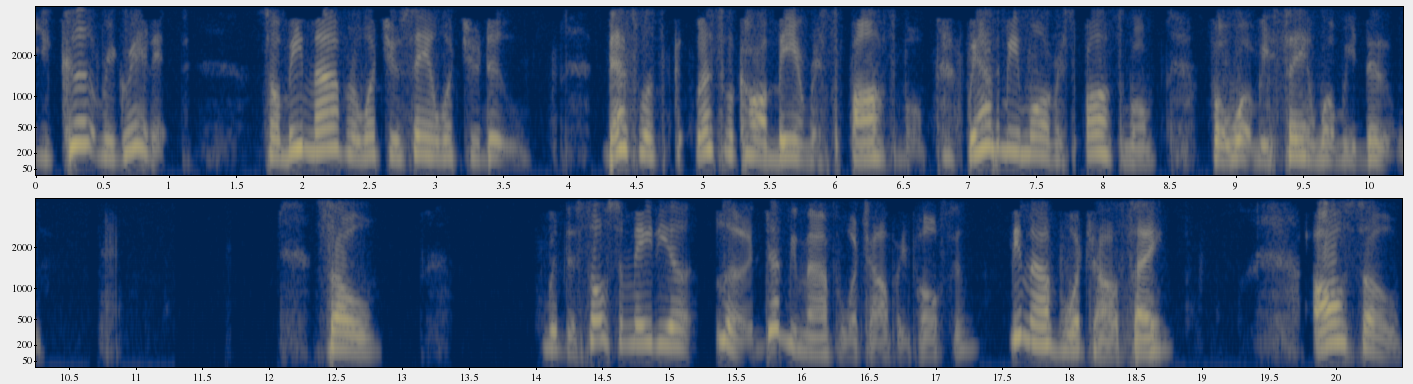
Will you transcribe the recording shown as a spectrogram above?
you could regret it. So be mindful of what you say and what you do. That's what's that's what called being responsible. We have to be more responsible for what we say and what we do. So with the social media, look, just be mindful of what y'all be posting. Be mindful of what y'all say. Also,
